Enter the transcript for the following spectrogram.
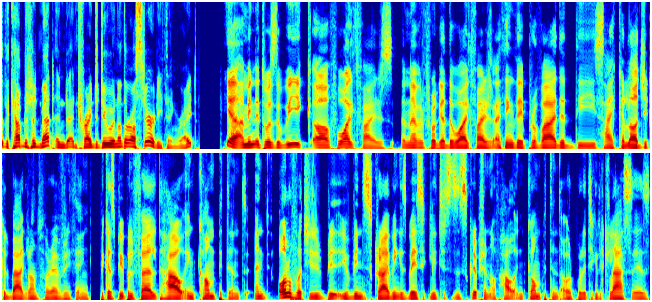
the cabinet had met and, and tried to do another austerity thing, right? Yeah, I mean, it was the week of wildfires. I'll never forget the wildfires. I think they provided the psychological background for everything because people felt how incompetent, and all of what you've been describing is basically just a description of how incompetent our political class is.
